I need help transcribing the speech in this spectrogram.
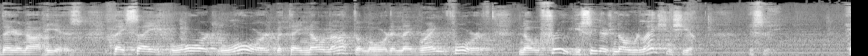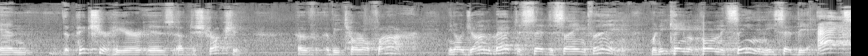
they are not his. They say, Lord, Lord, but they know not the Lord, and they bring forth no fruit. You see, there's no relationship, you see. And the picture here is of destruction of, of eternal fire. You know, John the Baptist said the same thing when he came upon the scene, and he said, The axe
